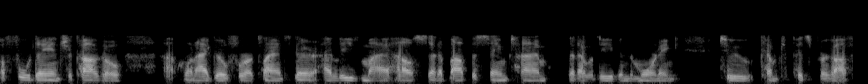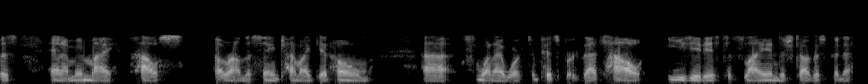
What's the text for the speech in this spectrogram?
a full day in Chicago, uh, when I go for our clients there, I leave my house at about the same time that I would leave in the morning to come to Pittsburgh office, and I'm in my house around the same time I get home uh, when I worked in Pittsburgh. That's how easy it is to fly into Chicago, spend a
